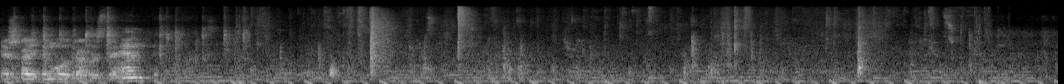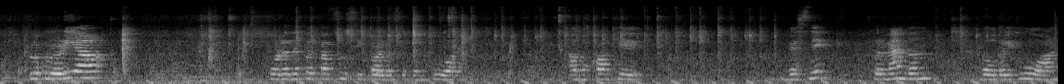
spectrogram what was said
e shkoi te motra për së Prokuroria, por edhe përfaqësuesi i palës së dëmtuar, avokati Besnik përmendën dhe u drejtuan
